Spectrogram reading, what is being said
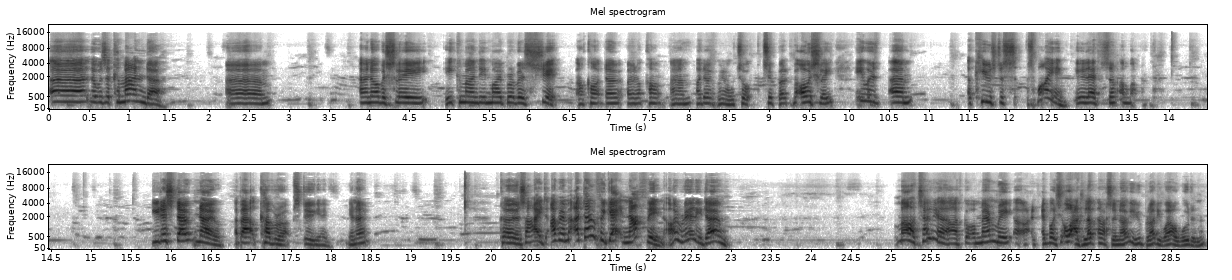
uh, there was a commander. Um, and obviously he commanded my brother's ship. I can't don't I can't um I don't really talk to but, but obviously he was um accused of spying. He left some. Um, you just don't know about cover-ups, do you? You know, because I, I, remember, I don't forget nothing. I really don't. Well, I'll tell you, I've got a memory. Uh, everybody says, "Oh, I'd love." that. I said, "No, you bloody well wouldn't,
